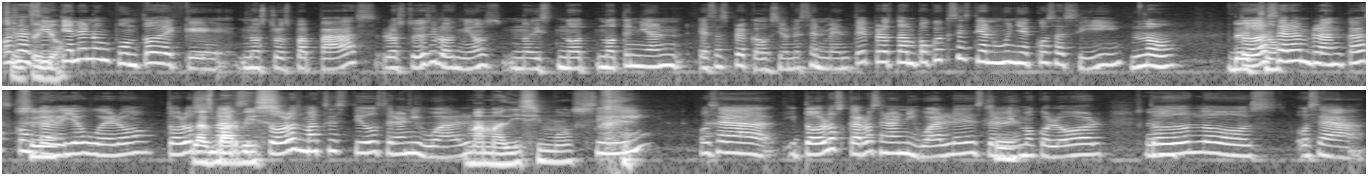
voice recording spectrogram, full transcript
O sea, sí yo. tienen un punto de que nuestros papás, los tuyos y los míos, no, no, no tenían esas precauciones en mente, pero tampoco existían muñecos así. No, de Todas hecho, eran blancas con Sí. cabello güero. Todos los, Las Max, Barbies. todos los Max Steels eran igual. mamadísimos. Sí. O sea, y todos los carros eran iguales, del Sí. mismo color. Sí. Todos los, o sea,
